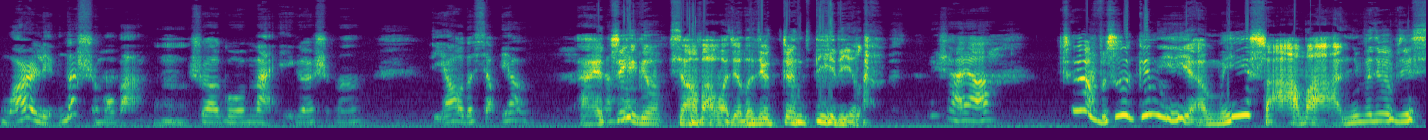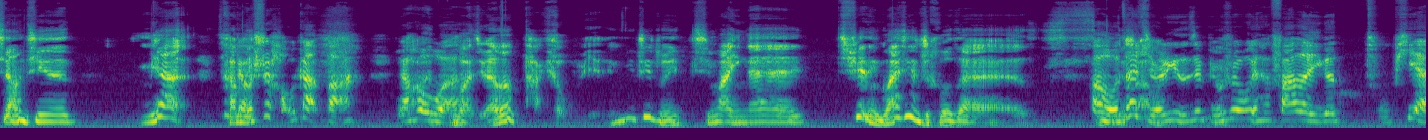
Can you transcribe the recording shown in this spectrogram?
五二零的时候吧，嗯，说要给我买一个什么迪奥的小样，哎，这个想法我觉得就真弟弟了。为啥呀？这不是跟你也没啥吧？你不就就相亲面表示好感吧。然后我我觉得他可不必，你这种起码应该确定关系之后再。哦，我再举个例子，就比如说我给他发了一个图片，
